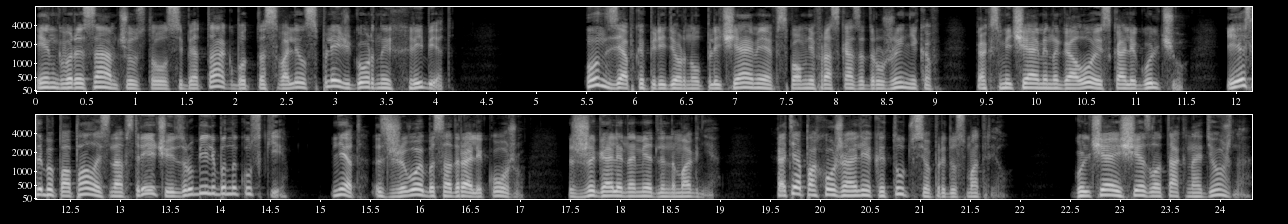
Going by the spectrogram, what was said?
Ингвар и сам чувствовал себя так, будто свалил с плеч горный хребет. Он зябко передернул плечами, вспомнив рассказы дружинников, как с мечами наголо искали гульчу. Если бы попалась навстречу, изрубили бы на куски. Нет, с живой бы содрали кожу, сжигали на медленном огне. Хотя, похоже, Олег и тут все предусмотрел. Гульча исчезла так надежно,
